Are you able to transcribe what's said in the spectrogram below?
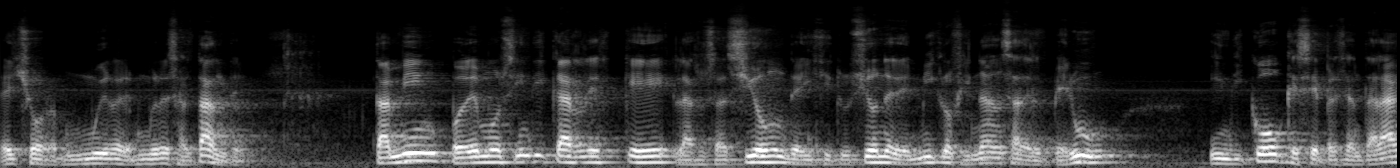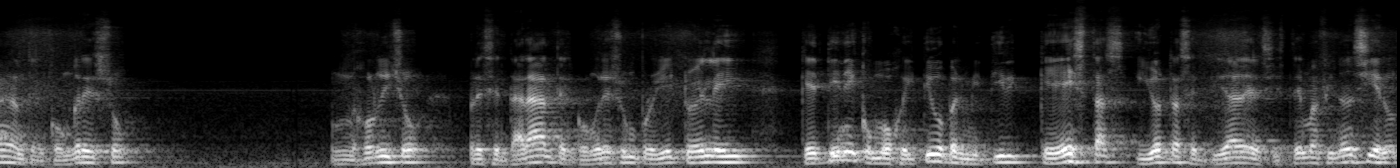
hecho muy, muy resaltante. También podemos indicarles que la Asociación de Instituciones de Microfinanza del Perú indicó que se presentarán ante el Congreso, mejor dicho, presentará ante el Congreso un proyecto de ley que tiene como objetivo permitir que estas y otras entidades del sistema financiero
